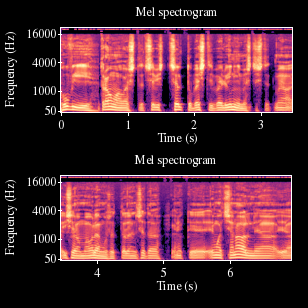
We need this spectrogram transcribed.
huvi trauma vastu, et see vist sõltub hästi palju inimestest, et ma ise oma olemuselt olen seda ka niisugune emotsionaalne ja, ja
